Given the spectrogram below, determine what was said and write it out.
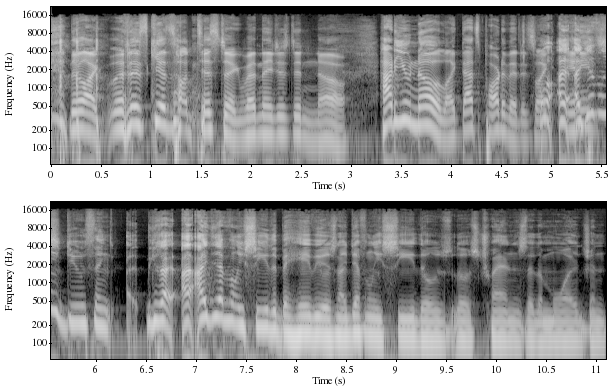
They're like, well, this kid's autistic, but they just didn't know. How do you know? Like that's part of it. It's like well, I, I definitely do think uh, because I, I, definitely see the behaviors and I definitely see those those trends that emerge and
